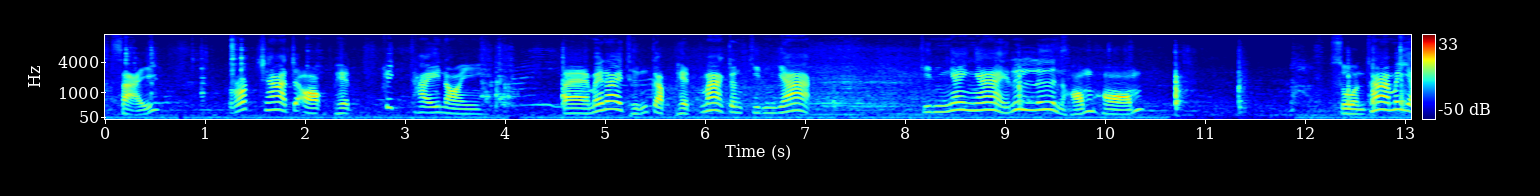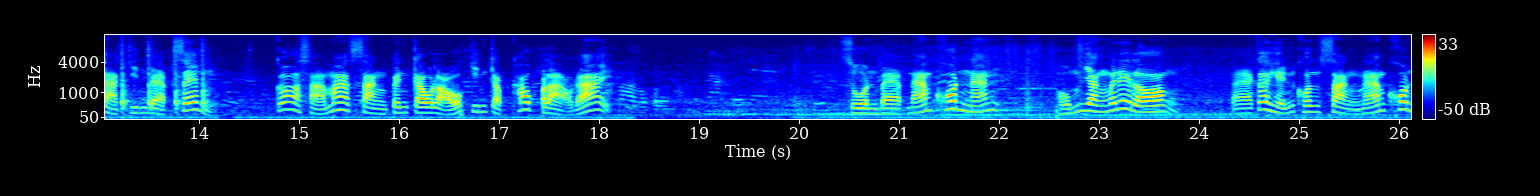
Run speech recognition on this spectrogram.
บใส รสชาติจะออกเผ็ดพริกไทยหน่อย แต่ไม่ได้ถึงกับเผ็ดมากจนกินยาก กินง่ายๆ ลื่นๆ หอมๆ ส่วนถ้าไม่อยากกินแบบเส้น ก็สามารถสั่งเป็นเกาเหลากินกับข้าวเปล่าได้ ส่วนแบบน้ำข้นนั้น ผมยังไม่ได้ลอง แต่ก็เห็นคนสั่งน้ำข้น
